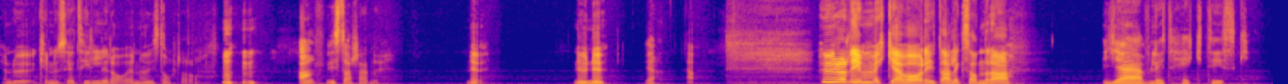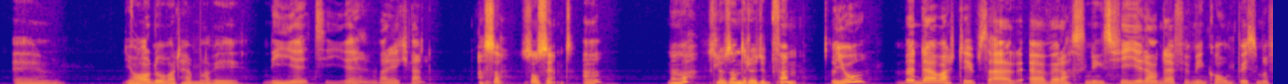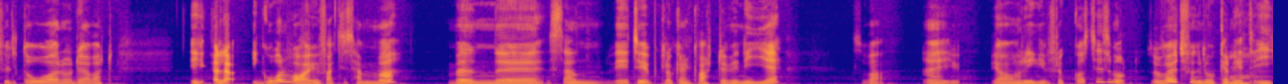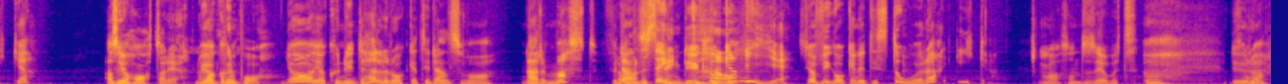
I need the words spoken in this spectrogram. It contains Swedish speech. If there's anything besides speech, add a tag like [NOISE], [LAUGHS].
Kan du, kan du säga till idag när vi startar då? Ja, vi startar nu. Nu, nu. Ja. Hur har din vecka varit Alexandra? Jävligt hektisk. Eh, Jag har nog varit hemma vid 9-10 varje kväll. Alltså, så sent? Ja. Men va? Slutade inte du typ fem? Jo, men det har varit typ så här överraskningsfirande för min kompis som har fyllt år och det har varit... I, eller igår var jag ju faktiskt hemma. Men eh, sen vid typ klockan kvart över nio så bara, nej jag har ingen frukost tills imorgon. Så då var jag tvungen att åka ner till ICA. Alltså jag hatar det när Jag man kommer kunde- på. Ja, jag kunde inte heller åka till den som var närmast. För De den stängde ju klockan nio. Så jag fick åka ner till stora ICA. Ja, sånt är så jobbigt. Oh, du då?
